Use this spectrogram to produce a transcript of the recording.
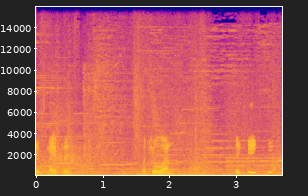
reply free. pacuan. Hehehe.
